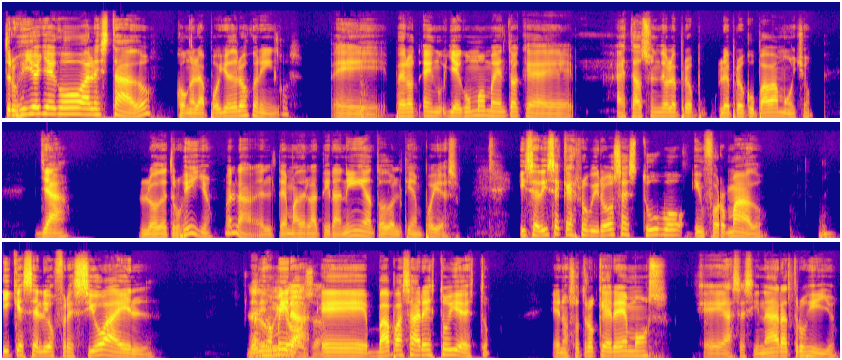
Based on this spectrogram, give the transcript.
Trujillo llegó al Estado con el apoyo de los gringos, eh, pero en- llegó un momento a que a Estados Unidos le, le preocupaba mucho ya lo de Trujillo, ¿verdad? El tema de la tiranía todo el tiempo y eso. Y se dice que Rubirosa estuvo informado y que se le ofreció a él. Le dijo, mira, eh, va a pasar esto y esto. eh, nosotros queremos eh, asesinar a Trujillo.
